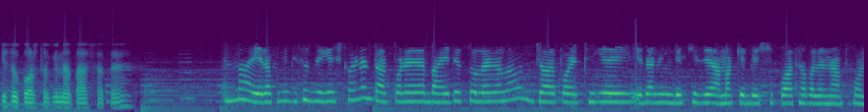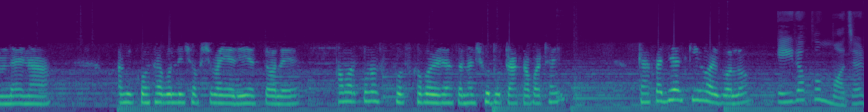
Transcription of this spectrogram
কিছু করছ কিনা তার সাথে? না এরকম কিছু জিজ্ঞেস করে না তারপরে বাইরে চলে গেল যাওয়ার পরে থেকে ইদানিং দেখি যে আমাকে বেশি কথা বলে না ফোন দেয় না। আমি কথা বলি সবসময় এড়িয়ে চলে। আমার কোনো খোঁজ খবর রাখে না শুধু টাকা পাঠাই। টাকা দিয়ে আর কি হয় বলো? এই রকম মজার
